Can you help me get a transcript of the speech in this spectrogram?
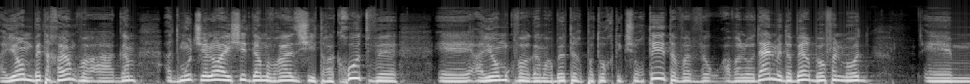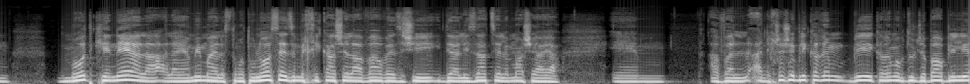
והיום, בטח היום כבר, גם הדמות שלו האישית גם עברה איזושהי התרככות, והיום uh, הוא כבר גם הרבה יותר פתוח תקשורתית, אבל, אבל הוא עדיין מדבר באופן מאוד... מאוד כנה על, ה, על הימים האלה, זאת אומרת, הוא לא עושה איזה מחיקה של העבר ואיזושהי אידיאליזציה למה שהיה. אמ, אבל אני חושב שבלי קרים, בלי קרים אבדול ג'באר, בלי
